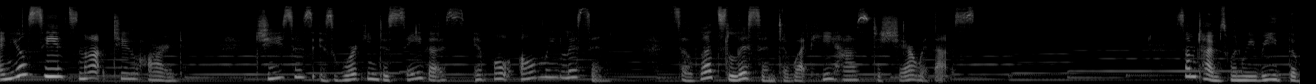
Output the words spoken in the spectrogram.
and you'll see it's not too hard. Jesus is working to save us if we'll only listen. So let's listen to what he has to share with us. Sometimes when we read the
